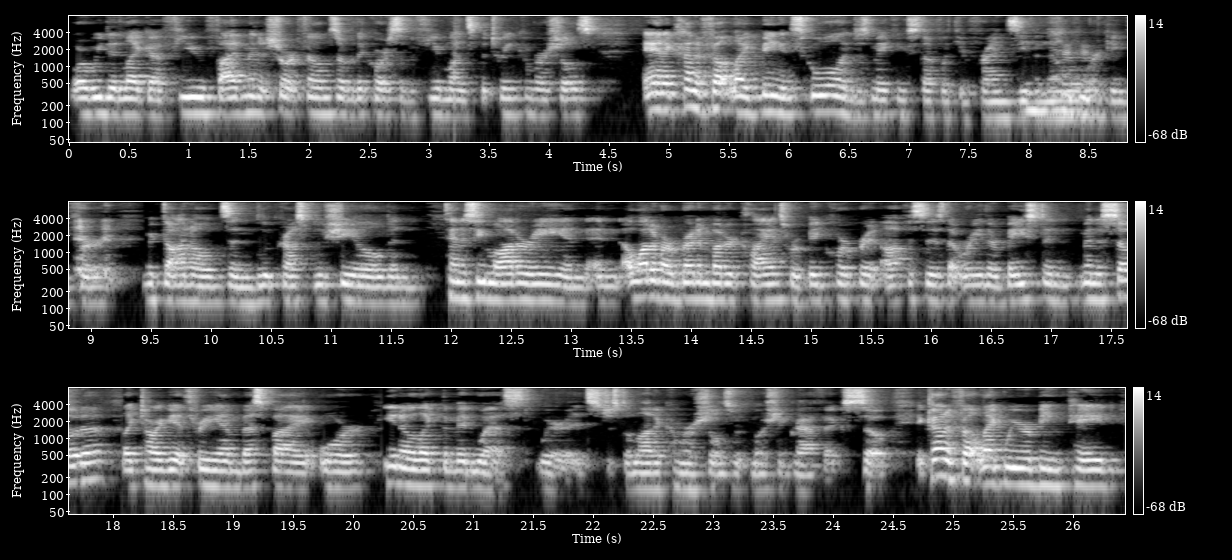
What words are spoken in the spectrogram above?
or we did like a few five minute short films over the course of a few months between commercials. And it kind of felt like being in school and just making stuff with your friends, even though we're working for McDonald's and Blue Cross Blue Shield and Tennessee Lottery. And, and a lot of our bread and butter clients were big corporate offices that were either based in Minnesota, like Target, 3M, Best Buy, or, you know, like the Midwest, where it's just a lot of commercials with motion graphics. So it kind of felt like we were being paid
